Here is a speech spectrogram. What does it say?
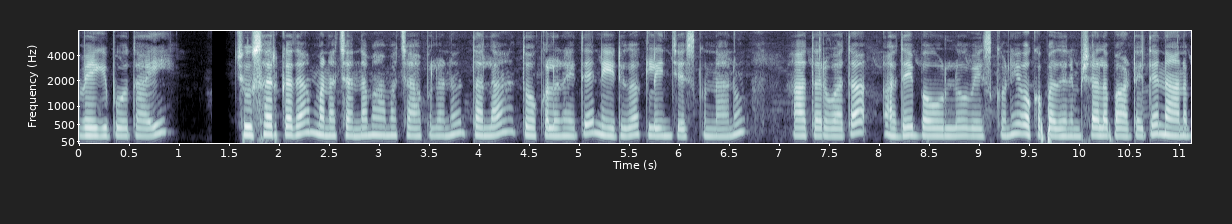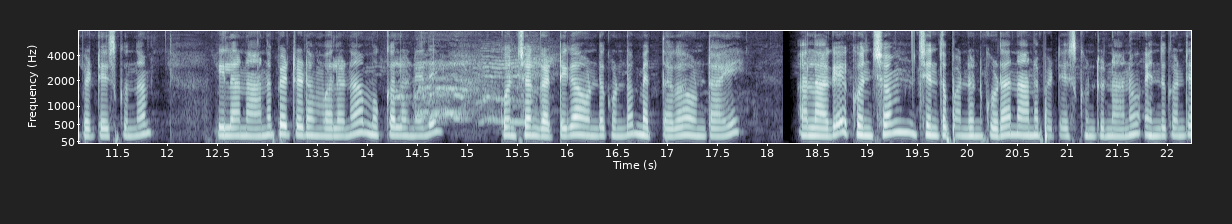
వేగిపోతాయి. చూసారు కదా మన చందమామ చేపలను తల తోకలనైతే నీట్గా క్లీన్ చేసుకున్నాను. ఆ తర్వాత అదే బౌల్లో వేసుకొని ఒక పది నిమిషాల పాటు అయితే నానబెట్టేసుకుందాం ఇలా నానబెట్టడం వలన ముక్కలు అనేది కొంచెం గట్టిగా ఉండకుండా మెత్తగా ఉంటాయి. అలాగే కొంచెం చింతపండును కూడా నానబెట్టేసుకుంటున్నాను ఎందుకంటే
